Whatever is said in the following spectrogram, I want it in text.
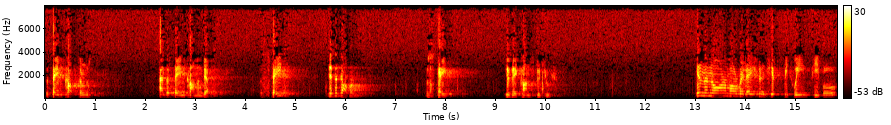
the same customs, and the same common destiny. The state is a government. The state is a constitution. In the normal relationships between people,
